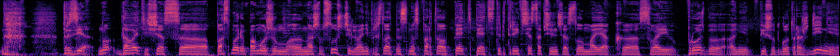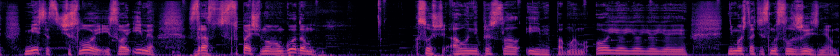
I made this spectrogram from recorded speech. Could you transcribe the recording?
Друзья, ну давайте сейчас э, посмотрим, поможем э, нашим слушателям. Они присылают на смс-портал 5533. Все сообщения сейчас слово «Маяк» э, свои просьбы. Они пишут год рождения, месяц, число и свое имя. Здравствуйте, с наступающим Новым годом. Слушайте, а он не прислал имя, по-моему. Ой-ой-ой-ой-ой. Не может найти смысл жизни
